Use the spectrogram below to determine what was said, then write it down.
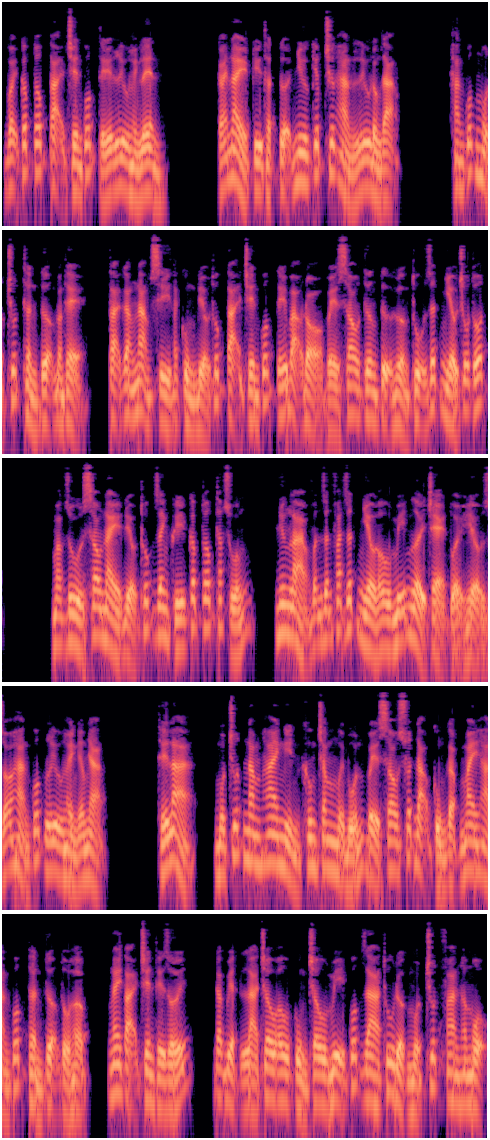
vậy cấp tốc tại trên quốc tế lưu hành lên. Cái này kỳ thật tựa như kiếp trước hàn lưu đồng dạng. Hàn quốc một chút thần tượng đoàn thể, tại găng nam xì cùng điệu thúc tại trên quốc tế bạo đỏ về sau tương tự hưởng thụ rất nhiều chỗ tốt mặc dù sau này điệu thúc danh khí cấp tốc thấp xuống, nhưng là vẫn dẫn phát rất nhiều âu mỹ người trẻ tuổi hiểu rõ hàn quốc lưu hành âm nhạc. Thế là, một chút năm 2014 về sau xuất đạo cùng gặp may hàn quốc thần tượng tổ hợp, ngay tại trên thế giới, đặc biệt là châu âu cùng châu mỹ quốc gia thu được một chút fan hâm mộ.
